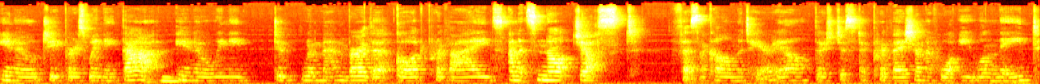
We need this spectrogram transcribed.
you know, jeepers, we need that. You know, we need to remember that God provides, and it's not just physical material. There's just a provision of what you will need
